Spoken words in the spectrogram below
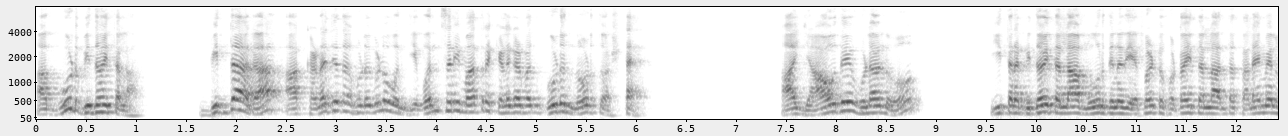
ಆ ಗೂಡು ಬಿದ್ದೋಯ್ತಲ್ಲ. ಬಿದ್ದಾಗ ಆ ಕಣಜದ ಹುಳುಗಳು ಒಂದ್ ಒಂದ್ಸರಿ ಮಾತ್ರ ಕೆಳಗಡೆ ಬಂದು ಗೂಡನ್ನು ನೋಡ್ತು ಅಷ್ಟೇ. ಆ ಯಾವುದೇ ಹುಳನು ಈ ತರ ಬಿದ್ದೋಯ್ತಲ್ಲ, ಮೂರ್ ದಿನದ ಎಫರ್ಟ್ ಹೊಟ್ಟೋಯ್ತಲ್ಲ ಅಂತ ತಲೆ ಮೇಲೆ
